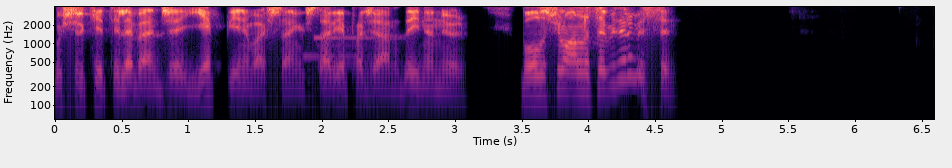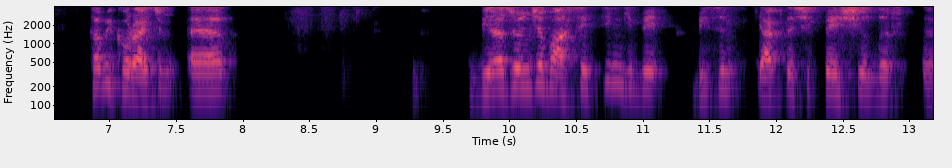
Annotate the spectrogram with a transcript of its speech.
Bu şirket ile bence yepyeni başlangıçlar yapacağını da inanıyorum. Bu oluşumu anlatabilir misin? Tabii Koraycığım. Ee, biraz önce bahsettiğim gibi Bizim yaklaşık 5 yıldır e,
